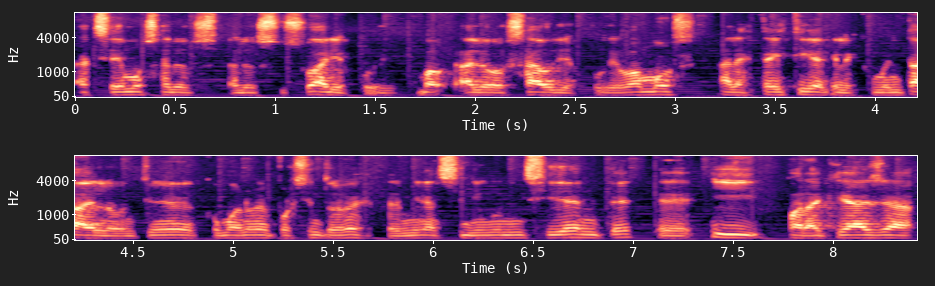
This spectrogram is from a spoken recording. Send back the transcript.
accedemos a los, a los usuarios, a los audios, porque vamos a la estadística que les comentaba, el 99,9% de las veces terminan sin ningún incidente eh, y para que haya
